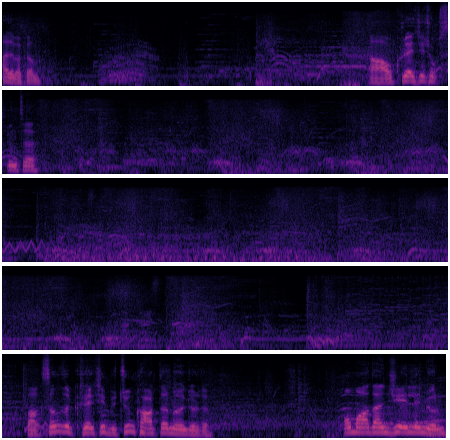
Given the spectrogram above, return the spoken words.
Hadi bakalım. Aa o kraliçe çok sıkıntı. Baksanıza kraliçe bütün kartlarımı öldürdü. O madenciyi ellemiyorum.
